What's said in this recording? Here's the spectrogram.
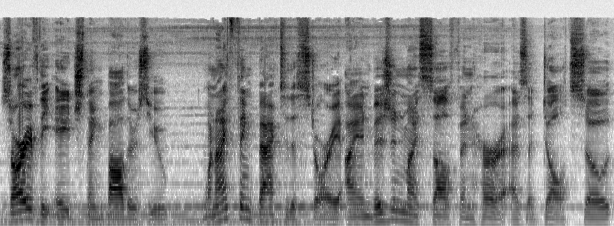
Sorry if the age thing bothers you. When I think back to this story, I envision myself and her as adults, so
